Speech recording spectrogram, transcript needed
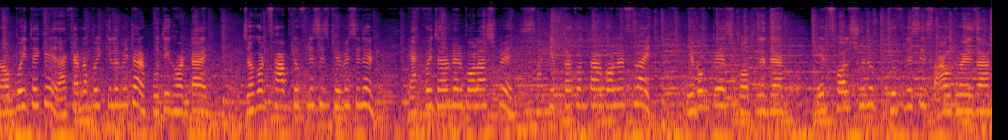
নব্বই থেকে একানব্বই কিলোমিটার প্রতি ঘন্টায়। যখন ফাফ ডুপ্লিসিস ভেবেছিলেন, একই ধরনের বল আসবে, সাকিব তখন তার বলের ফ্লাইট এবং পেস বদলে দেন। এর ফলস্বরূপ ডুপ্লিসিস আউট হয়ে যান।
